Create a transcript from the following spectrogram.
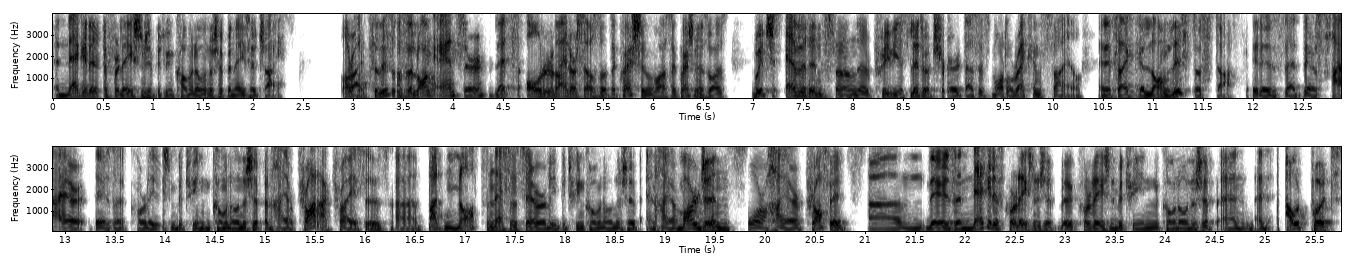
a negative relationship between common ownership and HHI. All right, so this was a long answer. Let's all remind ourselves what the question was. The question is, was which evidence from the previous literature does this model reconcile? And it's like a long list of stuff. It is that there's higher, there's a correlation between common ownership and higher product prices, uh, but not necessarily between common ownership and higher margins or higher profits. Um, there's a negative correlation correlation between common ownership and, and output.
